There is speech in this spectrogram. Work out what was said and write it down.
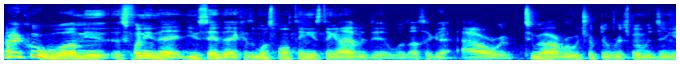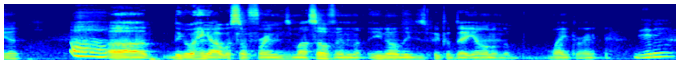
All right, cool. Well, I mean, it's funny that you said that because the most spontaneous thing I ever did was I took an hour, two hour road trip to Richmond, Virginia. Uh, uh, to go hang out with some friends, myself, and you know they just picked up that yawn on the mic, right? Did it?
